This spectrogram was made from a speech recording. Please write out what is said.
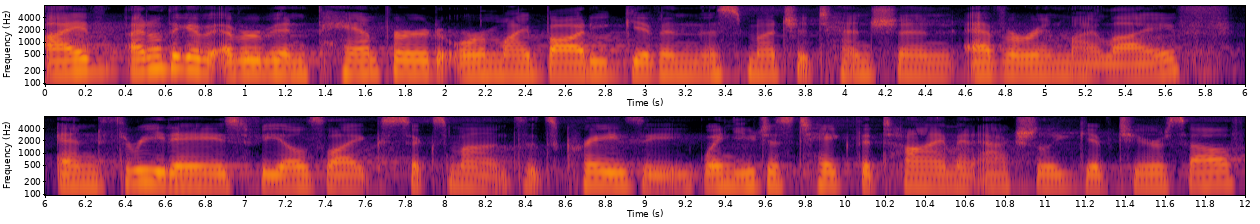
I've, I don't think I've ever been pampered or my body given this much attention ever in my life. And three days feels like six months. It's crazy when you just take the time and actually give to yourself.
